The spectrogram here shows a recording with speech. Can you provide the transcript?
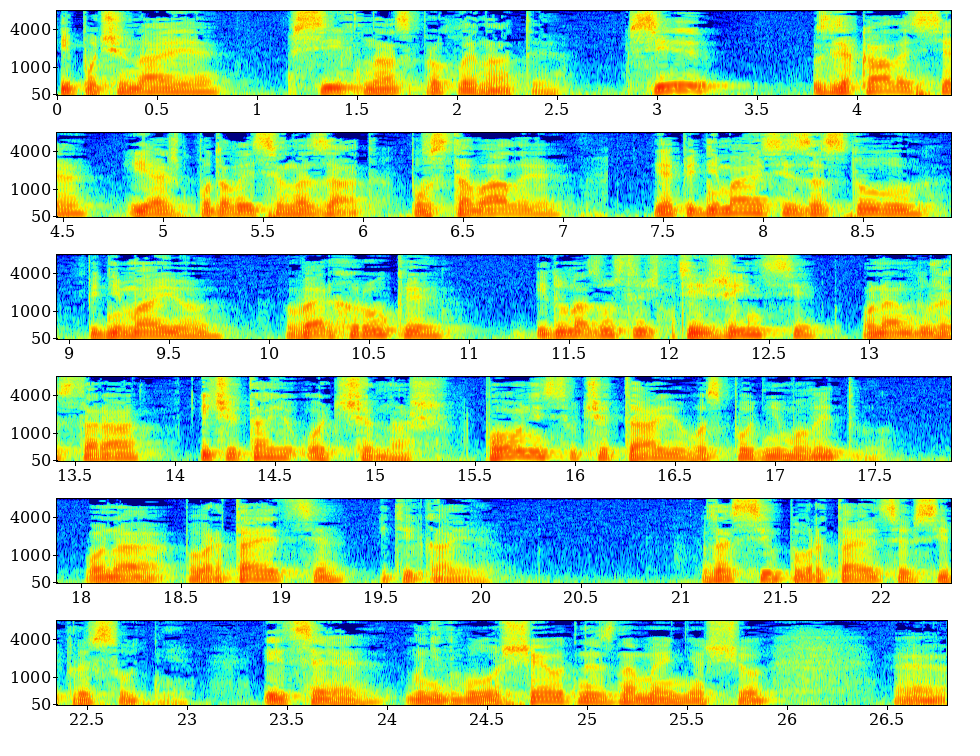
і починає всіх нас проклинати. Всі злякалися і аж подалися назад, повставали. Я піднімаюся із-за столу, піднімаю вверх руки, іду на зустріч цій жінці, вона дуже стара, і читаю Отче наш. Повністю читаю Господню молитву. Вона повертається і тікає. За стіл повертаються всі присутні. І це мені було ще одне знамення, що е,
